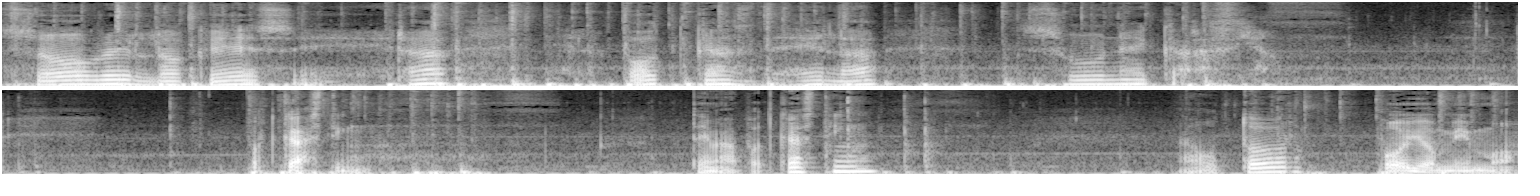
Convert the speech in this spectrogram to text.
sobre lo que será podcast de la Sunecarcia. Podcasting. Tema podcasting. Autor, pollo mismo.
